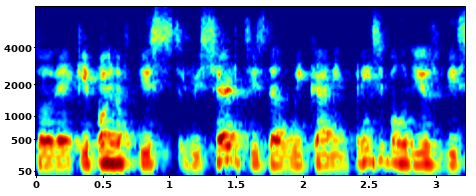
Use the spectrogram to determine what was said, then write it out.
So the key point of this research is that we can in principle use this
